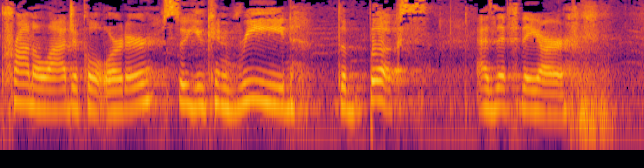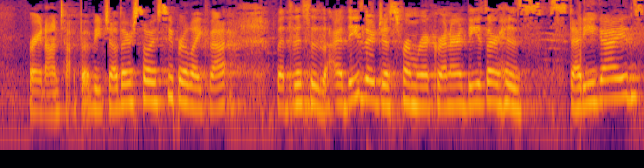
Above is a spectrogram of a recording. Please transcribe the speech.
chronological order. So you can read the books as if they are right on top of each other. So I super like that. But this is, these are just from Rick Renner. These are his study guides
